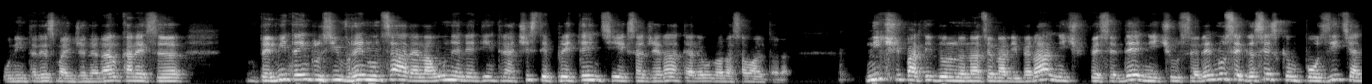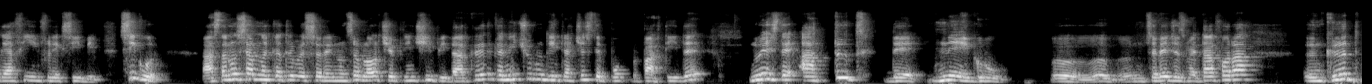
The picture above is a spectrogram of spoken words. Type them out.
un interes mai general, care să permită inclusiv renunțarea la unele dintre aceste pretenții exagerate ale unora sau altora. Nici Partidul Național Liberal, nici PSD, nici USR nu se găsesc în poziția de a fi inflexibil. Sigur, Asta nu înseamnă că trebuie să renunțăm la orice principii, dar cred că niciunul dintre aceste partide nu este atât de negru, uh, uh, înțelegeți metafora, încât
